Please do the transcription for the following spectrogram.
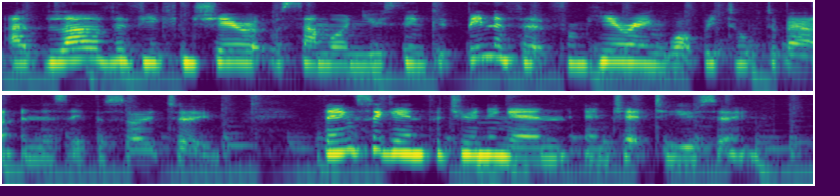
I'd love if you can share it with someone you think could benefit from hearing what we talked about in this episode, too. Thanks again for tuning in and chat to you soon.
